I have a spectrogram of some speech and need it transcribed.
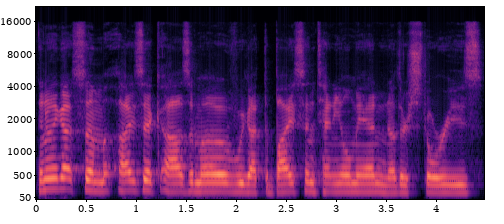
Then we got some Isaac Asimov. We got the Bicentennial Man and other stories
